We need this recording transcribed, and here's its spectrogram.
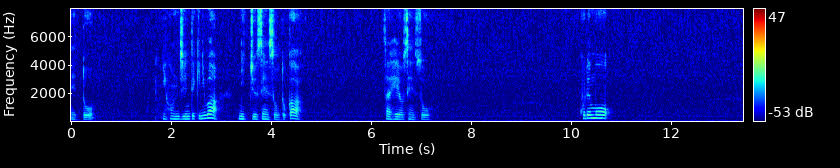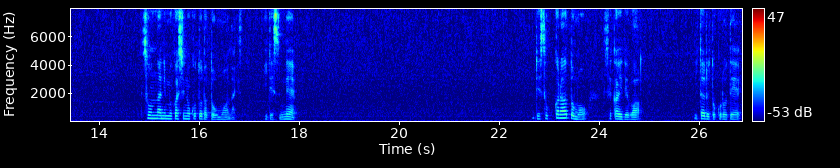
えっと、日本人的には日中戦争とか太平洋戦争これもそんなに昔のことだと思わないですね。でそこから後も世界では至る所で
